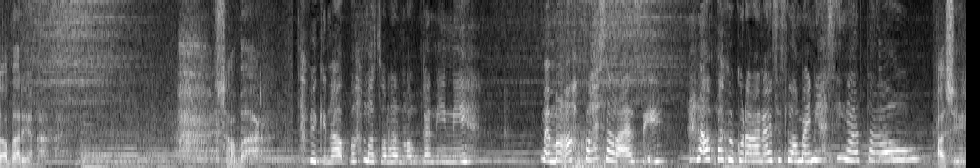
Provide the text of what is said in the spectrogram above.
Sabar ya nak. Sabar. Tapi kenapa Mas Farhan melakukan ini? Memang apa salah Asi? Dan apa kekurangan Asi selama ini Asi nggak tahu. Asih,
